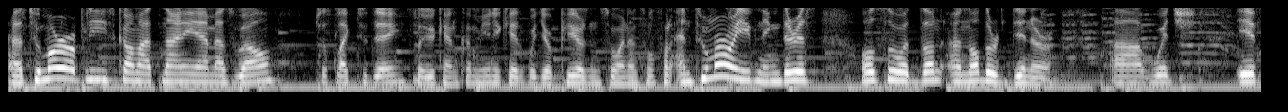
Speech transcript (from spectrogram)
Uh, tomorrow, please come at 9 a.m. as well just like today, so you can communicate with your peers and so on and so forth. And tomorrow evening there is also another dinner, uh, which if,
